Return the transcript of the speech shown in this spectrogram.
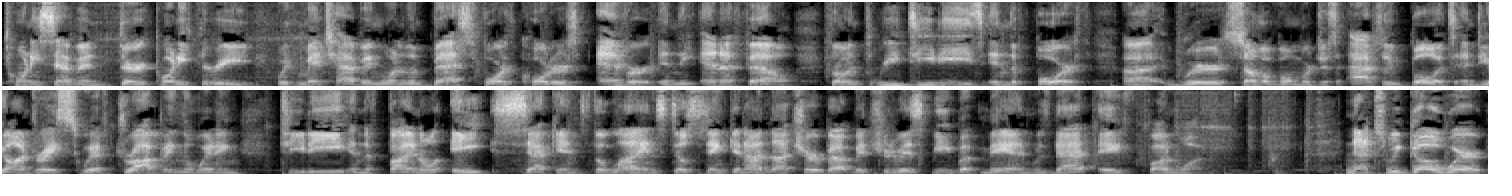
27 23, with Mitch having one of the best fourth quarters ever in the NFL, throwing three TDs in the fourth, uh, where some of them were just absolute bullets, and D'Andre Swift dropping the winning TD in the final eight seconds. The Lions still stinking. I'm not sure about Mitch Trubisky, but man, was that a fun one. Next, we go where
